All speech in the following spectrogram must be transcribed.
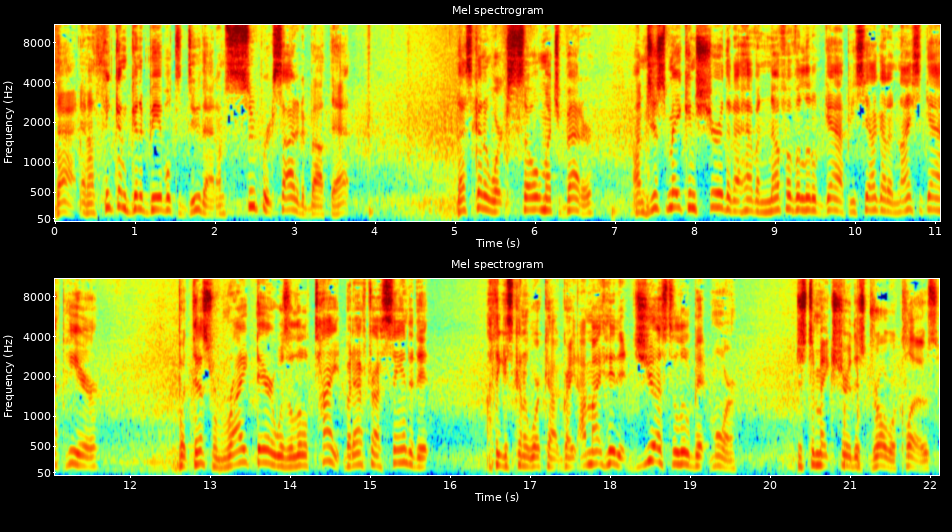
that. And I think I'm going to be able to do that. I'm super excited about that. That's going to work so much better. I'm just making sure that I have enough of a little gap. You see, I got a nice gap here, but this right there was a little tight. But after I sanded it, I think it's going to work out great. I might hit it just a little bit more just to make sure this drawer will close.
